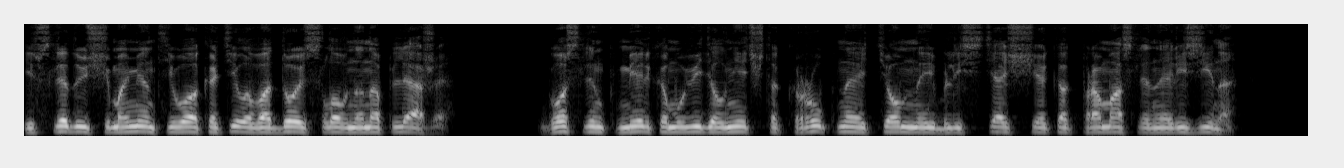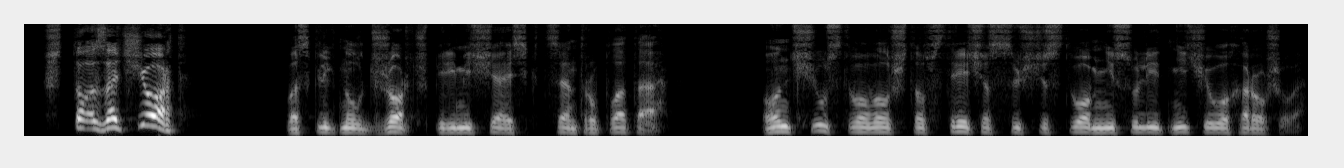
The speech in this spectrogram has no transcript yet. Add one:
и в следующий момент его окатило водой, словно на пляже. Гослинг мельком увидел нечто крупное, темное и блестящее, как промасленная резина. «Что за черт?» — воскликнул Джордж, перемещаясь к центру плота. Он чувствовал, что встреча с существом не сулит ничего хорошего.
